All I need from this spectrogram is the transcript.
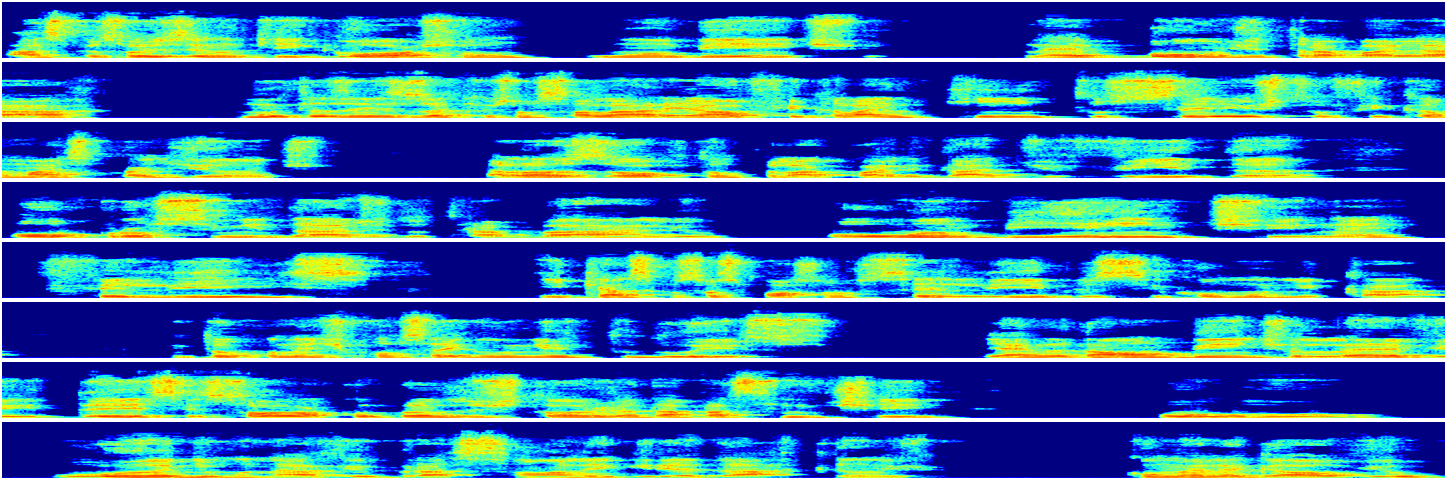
As pessoas dizendo que gostam um ambiente né, bom de trabalhar, Muitas vezes a questão salarial fica lá em quinto, sexto, fica mais para diante. Elas optam pela qualidade de vida, ou proximidade do trabalho, ou ambiente né, feliz e que as pessoas possam ser livres, se comunicar. Então, quando a gente consegue unir tudo isso e ainda dar um ambiente leve desse, só acompanhando as histórias já dá para sentir o, o, o ânimo, na né, vibração, a alegria da Arcanjo. Como é legal, viu?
